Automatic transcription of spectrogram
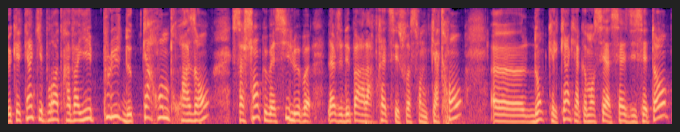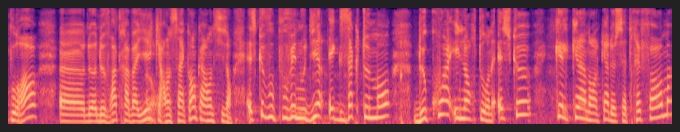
de quelqu'un qui pourra travailler plus de 43 ans sachant que bah, si le l'âge de départ à la retraite c'est 64 ans, euh, donc quelqu'un qui a commencé à 16-17 ans pourra euh, devra travailler 45 ans, 46 ans. Est-ce que vous pouvez nous dire exactement de quoi il en retourne? Est-ce que quelqu'un dans le cas de cette réforme,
